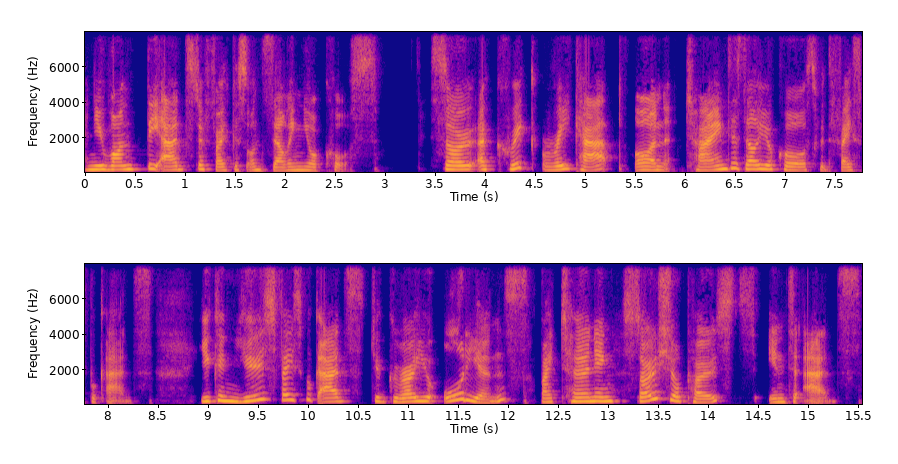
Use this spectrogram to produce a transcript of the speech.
And you want the ads to focus on selling your course. So, a quick recap on trying to sell your course with Facebook ads. You can use Facebook ads to grow your audience by turning social posts into ads.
